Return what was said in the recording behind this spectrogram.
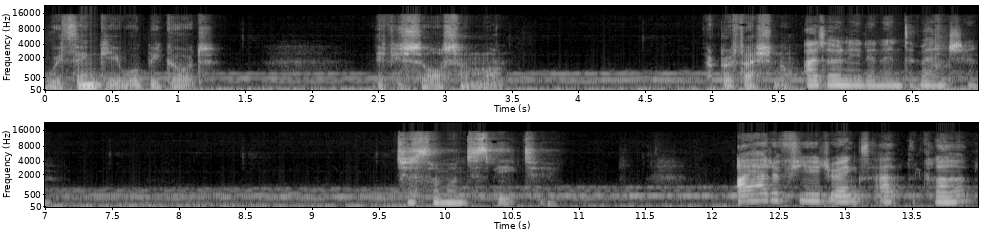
we think it would be good if you saw someone. A professional. I don't need an intervention. Just someone to speak to. I had a few drinks at the club.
